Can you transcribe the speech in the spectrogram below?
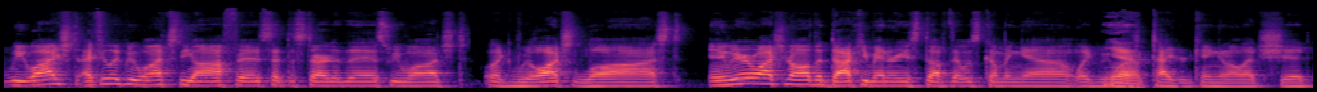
we watched. I feel like we watched The Office at the start of this. We watched like we watched Lost, and we were watching all the documentary stuff that was coming out. Like we Yeah. watched Tiger King and all that shit.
